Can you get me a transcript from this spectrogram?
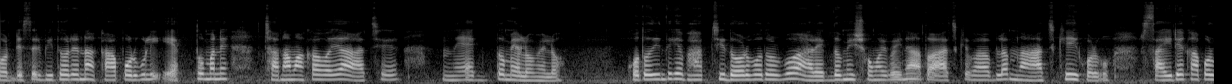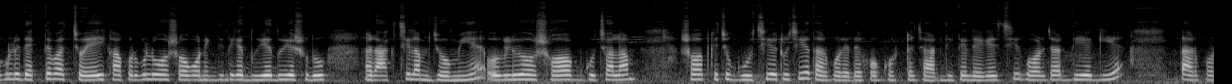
গডরেজের ভিতরে না কাপড়গুলি এত মানে ছানা মাখা হয়ে আছে, একদম এলোমেলো। কতদিন থেকে ভাবছি দরবো দরবো আর একদমই সময় পাই না। তো আজকে ভাবলাম, না, আজকেই করব। সাইডে কাপড়গুলি দেখতে পাচ্ছ? এই কাপড়গুলোও সব অনেক দিন থেকে ধুয়ে ধুয়ে শুধু রাখছিলাম জমিয়ে। ওইগুলিও সব গুছালাম, সব কিছু গুছিয়ে টুছিয়ে, তারপরে দেখো ঘরটা ঝাড় দিতে লেগেছি। ঘর ঝাড় দিয়ে গিয়ে তারপর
